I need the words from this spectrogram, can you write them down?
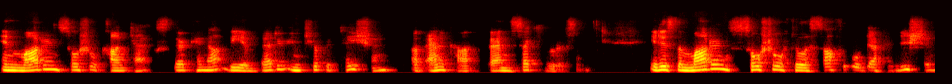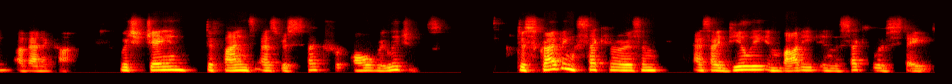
in modern social contexts, there cannot be a better interpretation of Anekant than secularism. It is the modern social philosophical definition of Anekant, which Jain defines as respect for all religions. Describing secularism as ideally embodied in the secular state,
